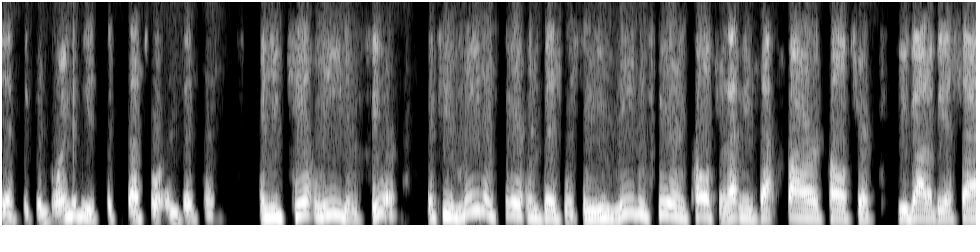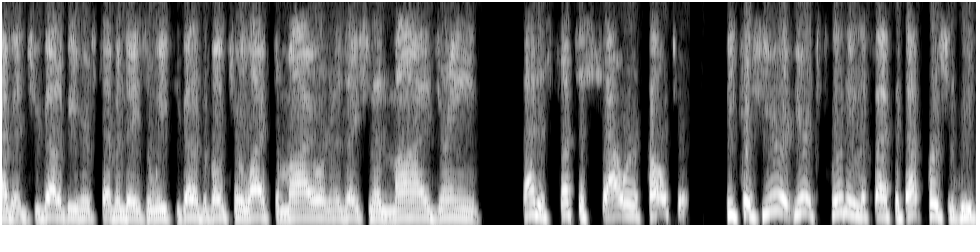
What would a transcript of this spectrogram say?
shift if you're going to be successful in business. And you can't lead in fear. If you lead in fear in business and you lead in fear in culture, that means that fire culture. You got to be a savage. You got to be here seven days a week. You got to devote your life to my organization and my dream. That is such a sour culture because you're you're excluding the fact that that person who's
